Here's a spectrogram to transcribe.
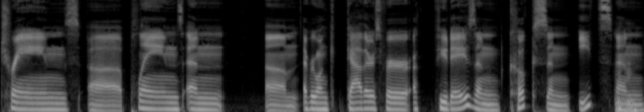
trains, uh, planes, and um, everyone g- gathers for a few days and cooks and eats and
